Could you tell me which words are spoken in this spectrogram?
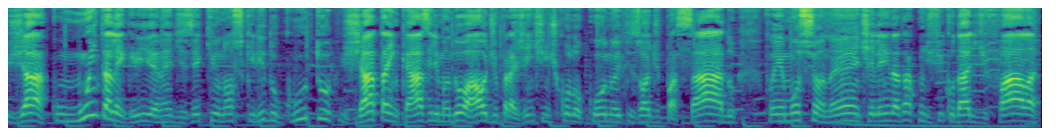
já com muita alegria, né, dizer que o nosso querido Guto já tá em casa, ele mandou áudio pra gente, a gente colocou no episódio passado, foi emocionante, ele ainda tá com dificuldade de fala,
